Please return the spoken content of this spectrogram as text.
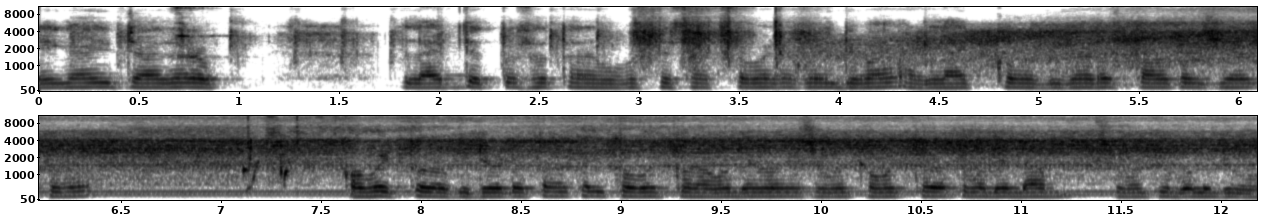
এই গাড়ি যারা লাইভ দেখতেছো তারা অবশ্যই সাবস্ক্রাইব করে দেবা আর লাইক করো, ভিডিওটা তাড়াতাড়ি শেয়ার করো কমেন্ট করো, ভিডিওটা তাড়াতাড়ি কমেন্ট করো, আমাদের সবাই কমেন্ট করো, তোমাদের নাম সবাইকে বলে দেবো।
